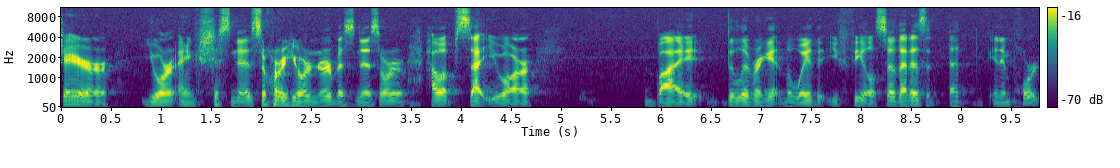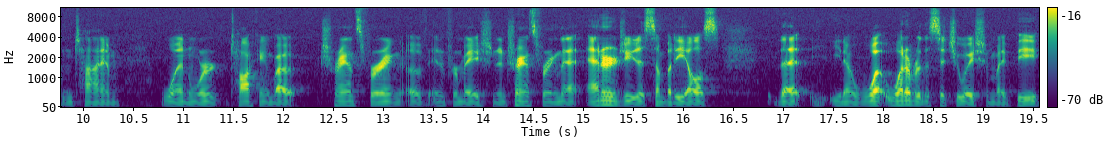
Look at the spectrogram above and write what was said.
share your anxiousness or your nervousness or how upset you are by delivering it in the way that you feel. So that is a, a, an important time when we're talking about transferring of information and transferring that energy to somebody else that you know what whatever the situation might be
